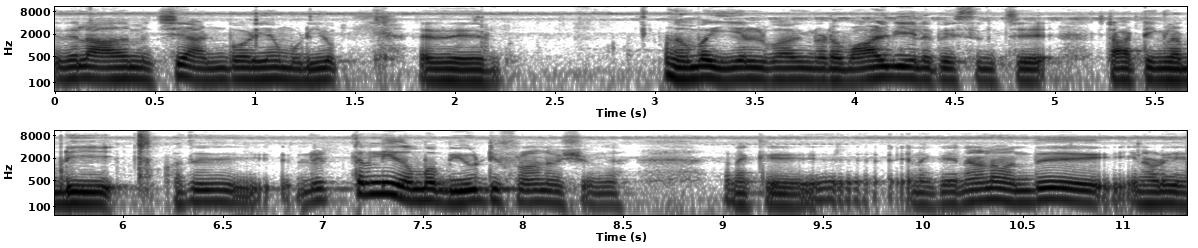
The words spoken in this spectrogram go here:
இதில் ஆரம்பித்து அன்போடையே முடியும். அது ரொம்ப இயல்பாக எங்களோட வாழ்வியலை பேசுனுச்சு ஸ்டார்டிங்கில் அப்படி அது லிட்ரலி ரொம்ப பியூட்டிஃபுல்லான விஷயங்க. எனக்கு எனக்கு என்னால் வந்து என்னுடைய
